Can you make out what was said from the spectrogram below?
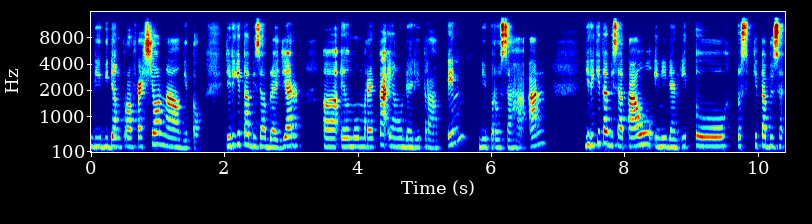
di bidang profesional gitu. Jadi kita bisa belajar uh, ilmu mereka yang udah diterapin di perusahaan. Jadi kita bisa tahu ini dan itu, terus kita bisa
